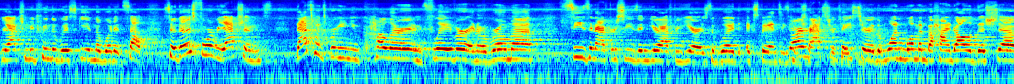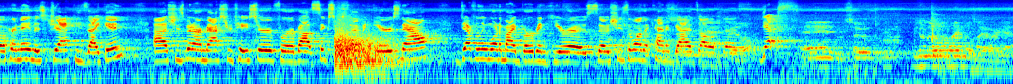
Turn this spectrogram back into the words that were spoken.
Reaction between the whiskey and the wood itself. So those four reactions, that's what's bringing you color and flavor and aroma season after season, year after year, as the wood expands and so contracts. Our master taster, the one woman behind all of this show, her name is Jackie Zykan. Uh, she's been our master taster for about six or seven years now. Definitely one of my bourbon heroes. So she's the one that kind of guides all of this. Yes. And so we don't know what labels they are yet.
